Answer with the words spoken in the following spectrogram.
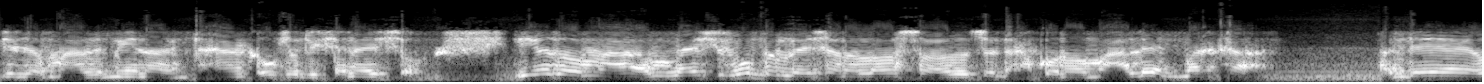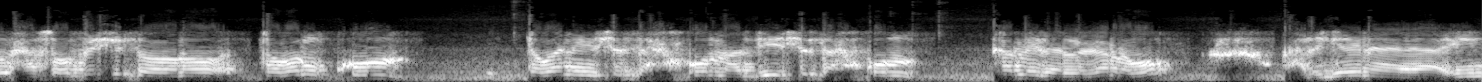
jajab macalimiina imtixaanka u fadhiisanayso iyadoo meesha ugu dambeysana loo socdo saddex kun oo macalin marka hadee waxaa soo bixi doono toban kun toban iyo saddex kun haddii saddex kun kamida laga rabo waxaan rajeynayaa in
